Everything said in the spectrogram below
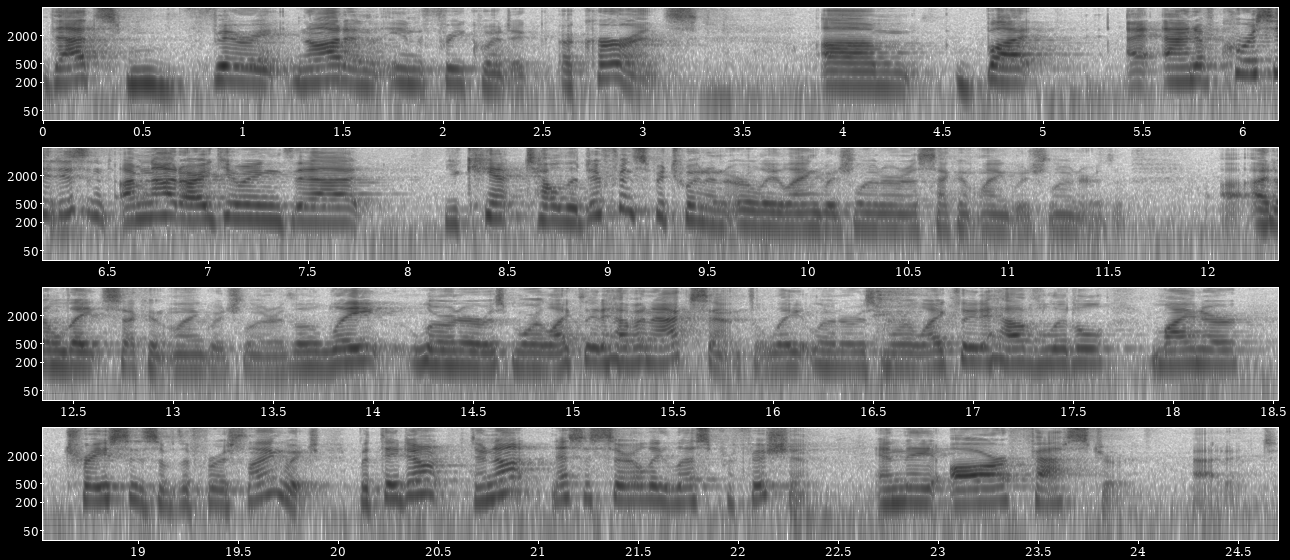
that's very, not an infrequent occurrence. Um, but, and of course it isn't, I'm not arguing that you can't tell the difference between an early language learner and a second language learner uh, and a late second language learner. The late learner is more likely to have an accent. The late learner is more likely to have little minor traces of the first language, but they don't, they're not necessarily less proficient, and they are faster at it.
